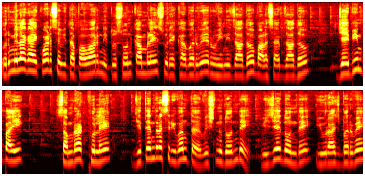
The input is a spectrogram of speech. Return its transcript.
उर्मिला गायकवाड सविता पवार नितू सोनकांबळे सुरेखा बर्वे रोहिणी जाधव बाळासाहेब जाधव जयभीम पाईक सम्राट फुले जितेंद्र श्रीवंत विष्णू दोंदे विजय दोंदे युवराज बर्वे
